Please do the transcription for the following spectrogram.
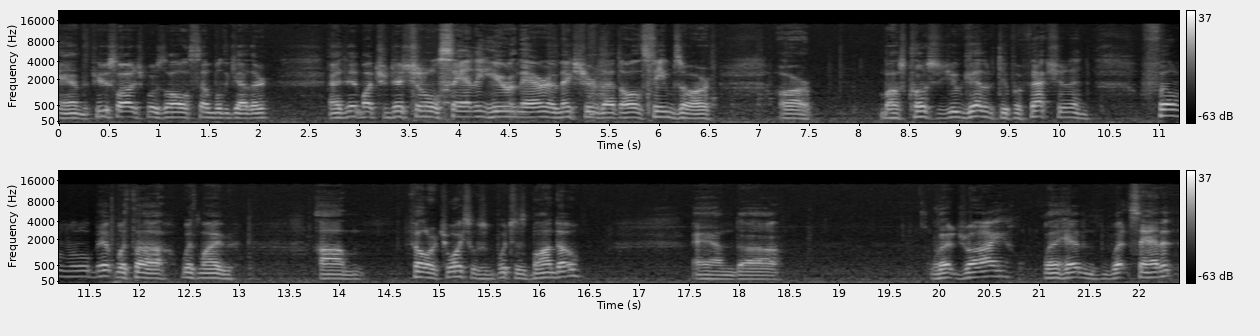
and the fuselage was all assembled together. I did my traditional sanding here and there and make sure that all the seams are are about as close as you get them to perfection and fill them a little bit with uh with my um, filler choice which is Bondo. And uh, let it dry went ahead and wet sand it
